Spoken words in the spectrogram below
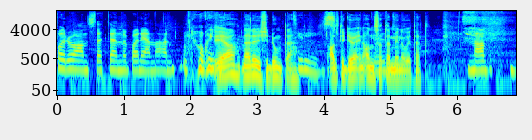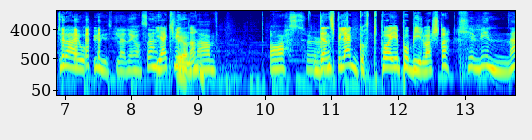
for å ansette en med bare én arm. Oi. Ja, nei, det er jo ikke dumt, det. Alltid gøy. En ansatt en minoritet. Nav. Du er jo utlending også. Jeg er kvinne. Nav. Å, søren. Den spiller jeg godt på i, på bilverksted. Kvinne.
